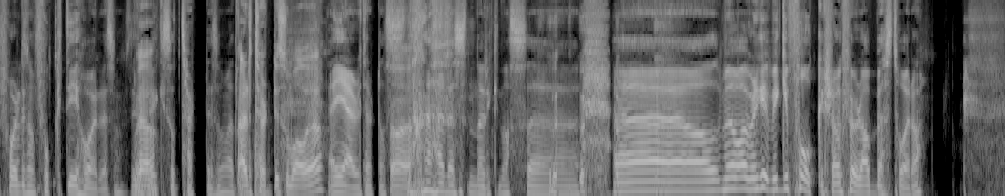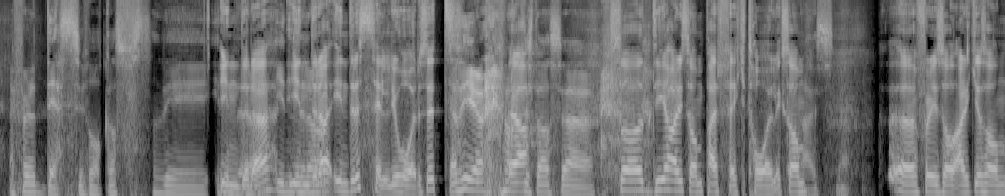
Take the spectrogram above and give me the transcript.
Får liksom fuktig i håret, liksom. Det Ja. ikke så tørt, liksom. Er det tørt i Somalia? Det er jævlig tørt, ass. Ja, Det er nesten ørken, ass. Eh, men hvilke, hvilke folkeslag føler du har best hår, da? Jeg føler desi-folk, ass. De Indere. Indere, indere selger jo håret sitt. Ja, de gjør det Ja. faktisk, ass. Ja, ja. Så de har liksom perfekt hår, liksom. Nice, ja. Eh, Fordi sånn, er det ikke sånn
